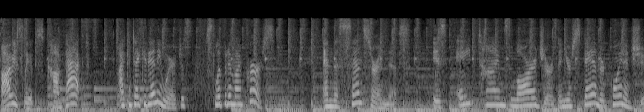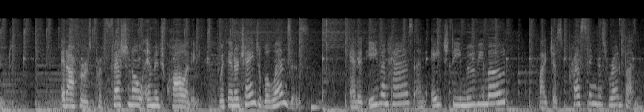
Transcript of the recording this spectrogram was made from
obviously it's compact. I can take it anywhere, just slip it in my purse. And the sensor in this is eight times larger than your standard point and shoot. It offers professional image quality with interchangeable lenses. And it even has an HD movie mode by just pressing this red button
